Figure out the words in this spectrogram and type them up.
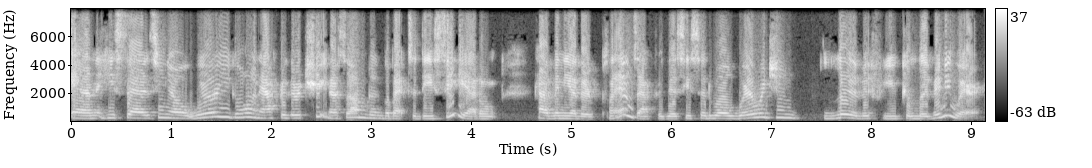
and he says, you know, where are you going after the retreat? And I said, I'm going to go back to DC. I don't have any other plans after this. He said, well, where would you live if you could live anywhere?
